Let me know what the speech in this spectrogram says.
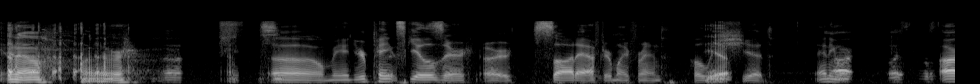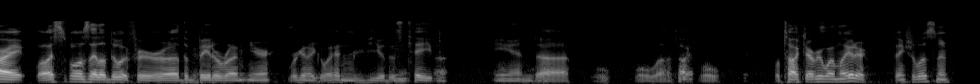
know, whatever. oh man, your paint skills are are sought after, my friend. Holy Yep. shit. Anyway, all right. Well, I suppose that'll do it for uh, the beta run here. We're gonna go ahead and review this tape, and uh, we'll uh, we'll we'll talk to everyone later. Thanks for listening.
